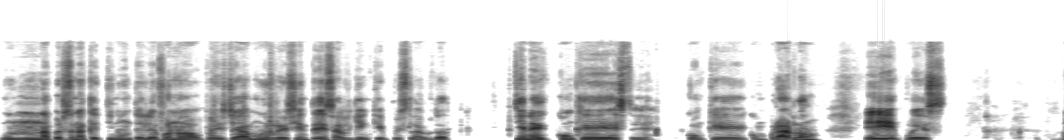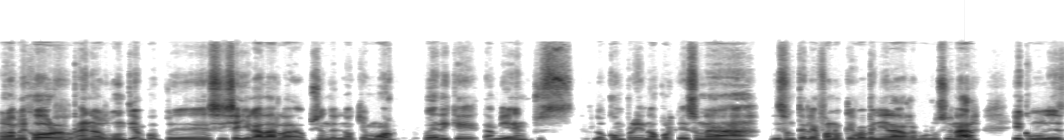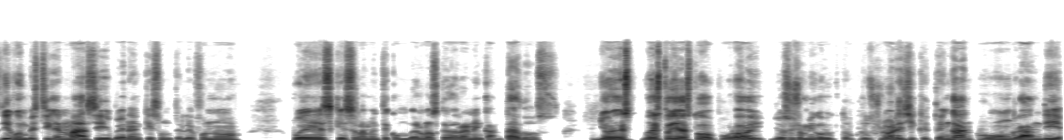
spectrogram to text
una persona que tiene un teléfono pues ya muy reciente es alguien que pues la verdad tiene con qué este con qué comprarlo. Y pues a lo mejor en algún tiempo pues si se llega a dar la opción del Nokia More puede que también pues lo compre no porque es una es un teléfono que va a venir a revolucionar. Y como les digo investiguen más y verán que es un teléfono pues que solamente con verlos quedarán encantados. Yo esto ya es todo por hoy. Yo soy su amigo Víctor Cruz Flores y que tengan un gran día.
